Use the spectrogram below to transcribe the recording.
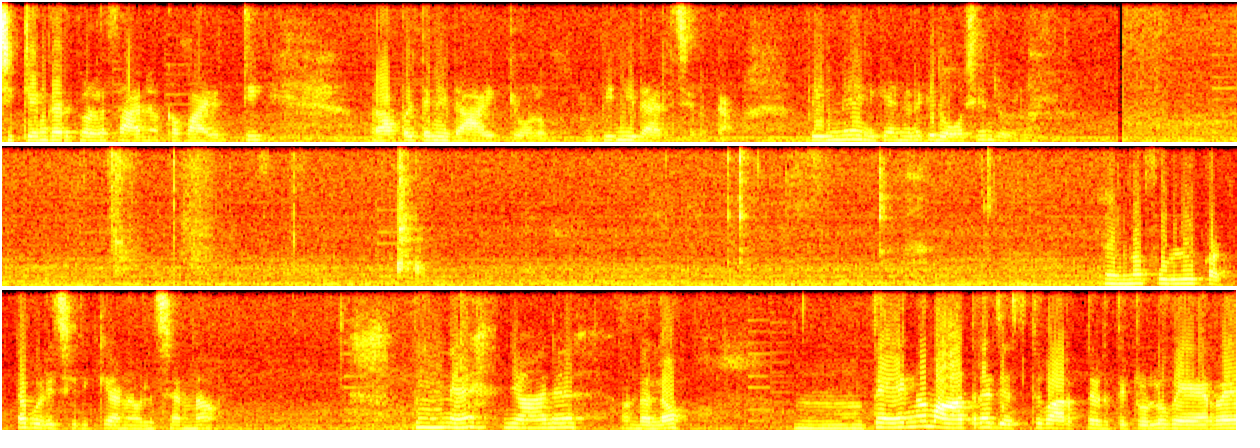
ചിക്കൻ കറിക്കുള്ള സാധനമൊക്കെ വഴറ്റി അപ്പോഴത്തേനും ഇതായിക്കോളും. പിന്നെ ഇത് അരച്ചെടുക്കാം. പിന്നെ എനിക്ക് അതിനിടയ്ക്ക് ദോശയും ചൂടണം. എണ്ണ ഫുൾ കട്ട പിടിച്ചിരിക്കുകയാണ് വെളിച്ചെണ്ണ. പിന്നെ ഞാൻ ഉണ്ടല്ലോ തേങ്ങ മാത്രമേ ജസ്റ്റ് വറുത്തെടുത്തിട്ടുള്ളൂ. വേറെ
